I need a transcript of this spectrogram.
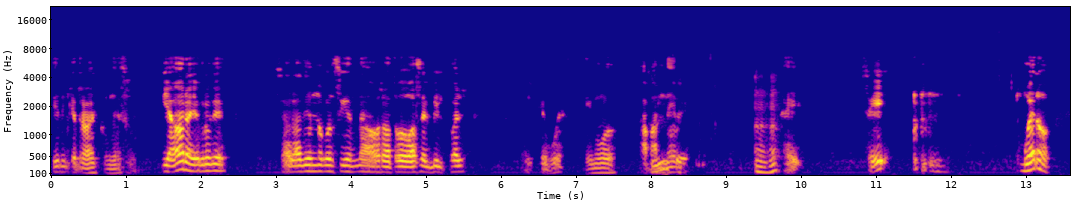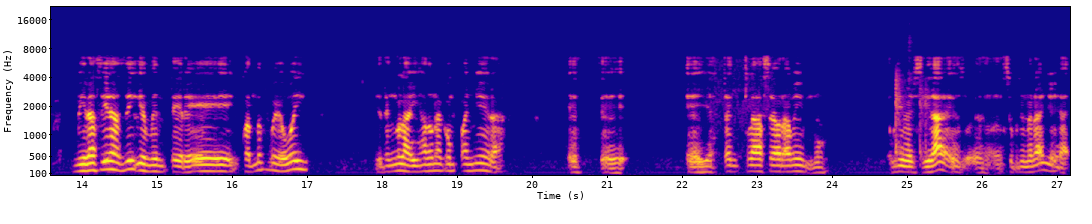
tienen que trabajar con eso. Y ahora yo creo que ahora Dios no consigue nada, ahora todo va a ser virtual. Porque pues, ni modo, a pandemia. Sí. Bueno, mira si es así que me enteré, ¿cuándo fue hoy? Yo tengo la hija de una compañera, este, ella está en clase ahora mismo, universidad, en su, en su primer año, ya,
